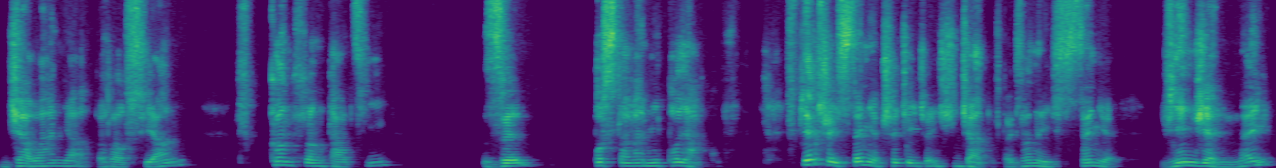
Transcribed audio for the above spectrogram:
działania Rosjan w konfrontacji z postawami Polaków. W pierwszej scenie trzeciej części dziadów, tak zwanej scenie więziennej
